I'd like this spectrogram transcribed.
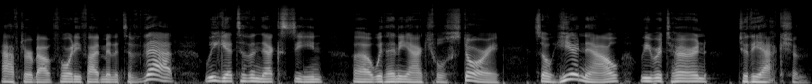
After about 45 minutes of that, we get to the next scene uh, with any actual story. So here now, we return to the action.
